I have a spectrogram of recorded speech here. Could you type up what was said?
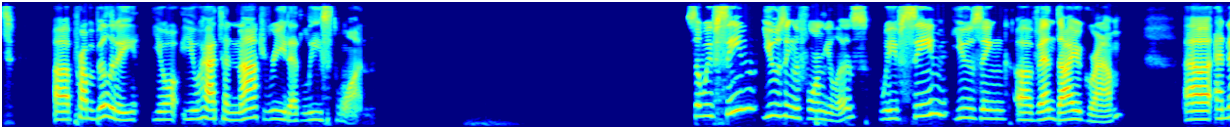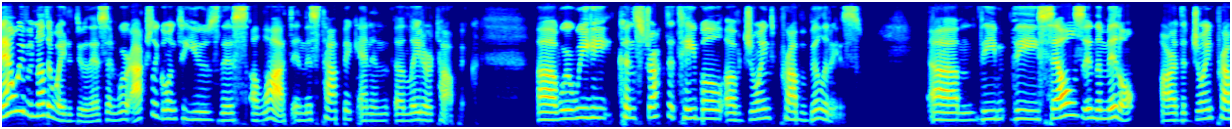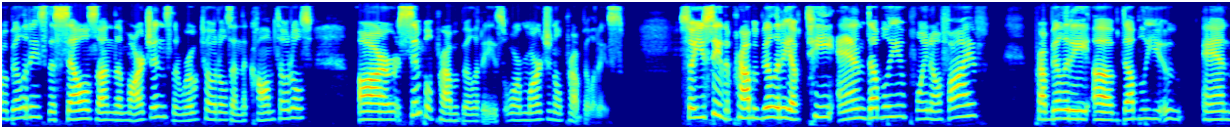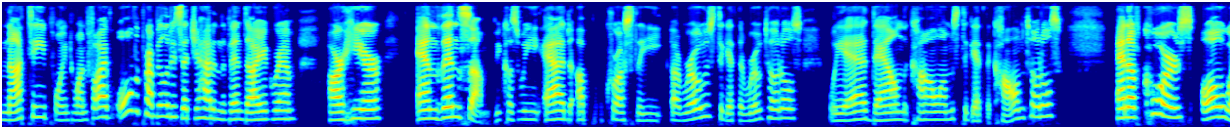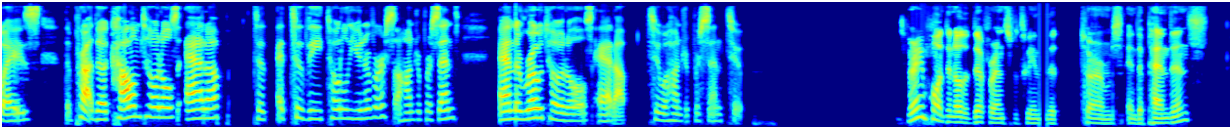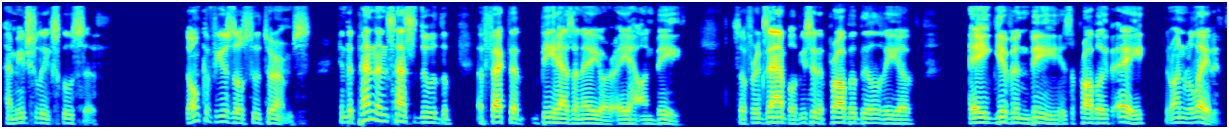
uh, probability, you, you had to not read at least one. So we've seen using the formulas, we've seen using a Venn diagram, uh, and now we have another way to do this, and we're actually going to use this a lot in this topic and in a later topic, uh, where we construct a table of joint probabilities. Um, the, the cells in the middle are the joint probabilities. The cells on the margins, the row totals and the column totals, are simple probabilities or marginal probabilities. So you see the probability of T and W, 0.05, probability of W and not T, 0.15. All the probabilities that you had in the Venn diagram are here and then some because we add up across the uh, rows to get the row totals. We add down the columns to get the column totals. And of course, always the, the column totals add up to, to the total universe, 100%, and the row totals add up to 100% too. It's very important to know the difference between the terms independence and mutually exclusive. Don't confuse those two terms. Independence has to do with the effect that B has on A or A on B. So for example, if you say the probability of A given B is the probability of A, they're unrelated.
